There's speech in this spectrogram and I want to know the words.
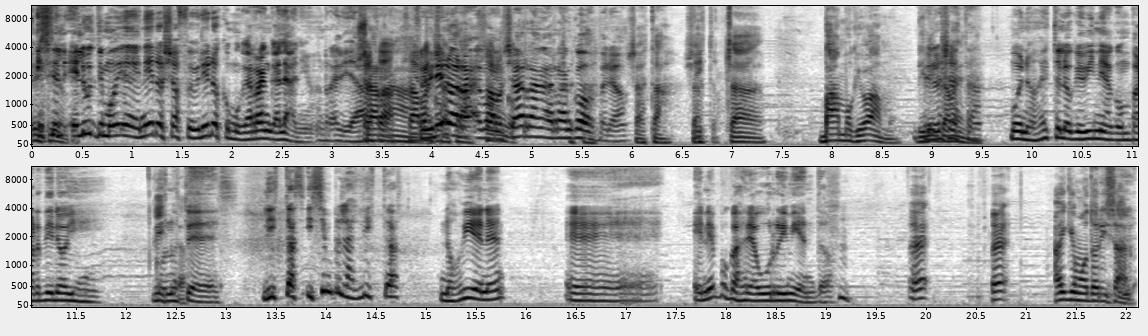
Es Es, el, último día de enero, ya febrero es como que arranca el año, en realidad. Ya arranca, ya febrero arrancó, arra- ya ya arran- arrancó, pero, Ya está, ya, Listo. ya vamos que vamos, pero ya directamente. está. Bueno, esto es lo que vine a compartir hoy con Listas. ustedes. Listas, y siempre las listas nos vienen eh, en épocas de aburrimiento. Eh, eh, hay que motorizar.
